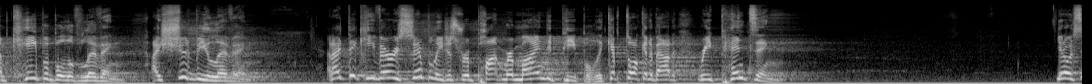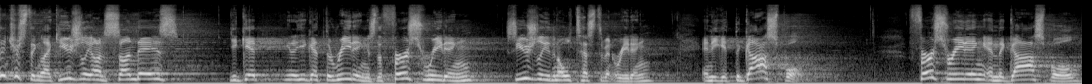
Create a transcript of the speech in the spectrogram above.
am capable of living. I should be living. And I think he very simply just rep- reminded people. He kept talking about repenting. You know, it's interesting, like usually on Sundays, you get, you know, you get the readings. The first reading is usually an Old Testament reading, and you get the gospel. First reading and the gospel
